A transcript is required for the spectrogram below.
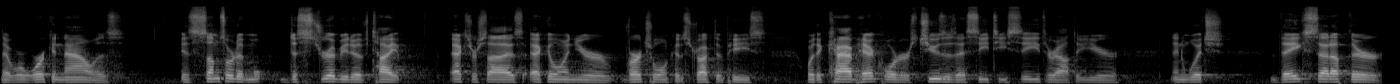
that we're working now is is some sort of distributive type exercise echoing your virtual and constructive piece where the CAB headquarters chooses a CTC throughout the year in which they set up their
